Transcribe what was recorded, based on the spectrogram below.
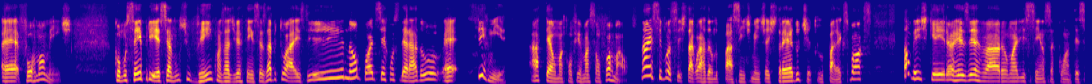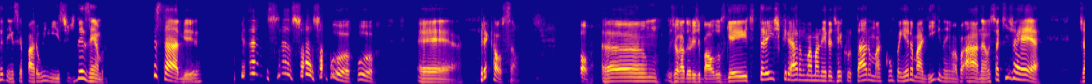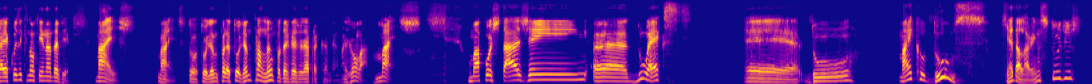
é, formalmente. Como sempre, esse anúncio vem com as advertências habituais e não pode ser considerado é, firme até uma confirmação formal. Mas se você está aguardando pacientemente a estreia do título para Xbox, talvez queira reservar uma licença com antecedência para o início de dezembro. Você sabe, é, só, só por, por é, precaução. Bom, um, os jogadores de Baldur's Gate 3 criaram uma maneira de recrutar uma companheira maligna. Uma... Ah, não, isso aqui já é já é coisa que não tem nada a ver. Mas, mas, tô, tô olhando para tô olhando para a lâmpada ao invés de olhar para a câmera. Mas vamos lá. Mais uma postagem uh, no X é, do Michael Dulles, que é da Larian Studios,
